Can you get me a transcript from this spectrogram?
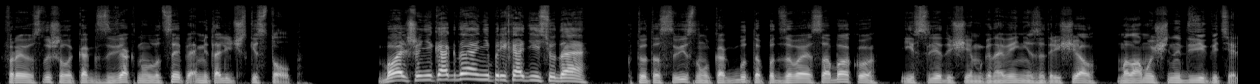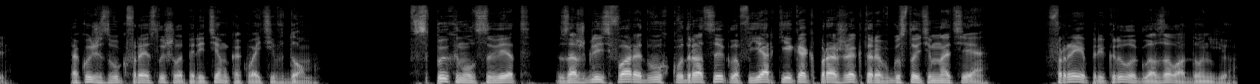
Фрей услышала, как звякнула цепь о металлический столб. «Больше никогда не приходи сюда!» Кто-то свистнул, как будто подзывая собаку, и в следующее мгновение затрещал маломощный двигатель. Такой же звук Фрея слышала перед тем, как войти в дом. Вспыхнул свет, зажглись фары двух квадроциклов, яркие как прожекторы в густой темноте. Фрея прикрыла глаза ладонью,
